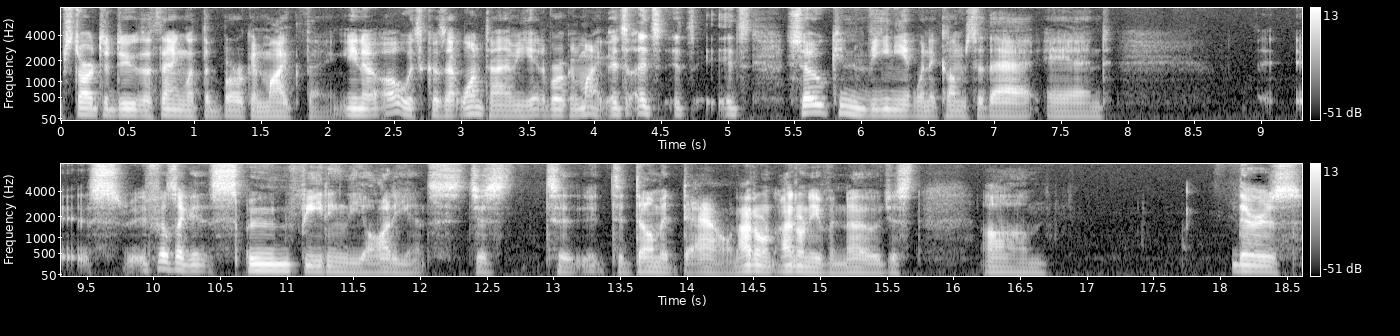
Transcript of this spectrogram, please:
start to do the thing with the broken mic thing? You know, oh, it's because at one time he had a broken mic. It's it's it's it's so convenient when it comes to that, and it feels like it's spoon feeding the audience just to to dumb it down. I don't I don't even know. Just um, there's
